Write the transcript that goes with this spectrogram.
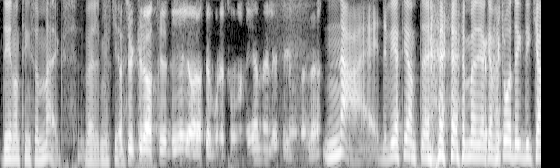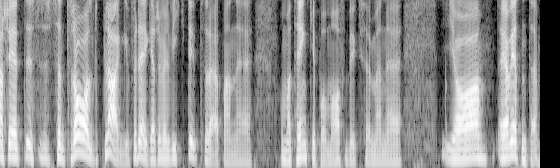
Det är någonting som märks väldigt Men mycket. tycker du att det, det gör att jag borde tona ner mig lite grann eller? Nej, det vet jag inte. Men jag kan förstå det, det kanske är ett centralt plagg för dig. Kanske väldigt viktigt sådär att man, eh, om man tänker på vad man har för byxor. Men eh, ja, jag vet inte.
